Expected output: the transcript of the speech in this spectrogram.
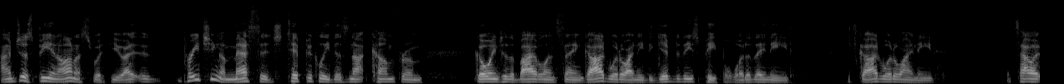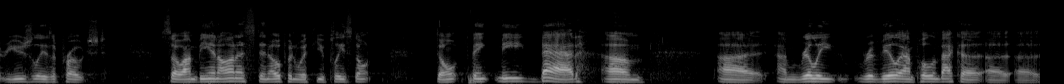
I'm just being honest with you. I, preaching a message typically does not come from going to the Bible and saying, God, what do I need to give to these people? What do they need? It's God, what do I need? That's how it usually is approached. So I'm being honest and open with you. Please don't don't think me bad. Um, uh, I'm really revealing. I'm pulling back a, a, a,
